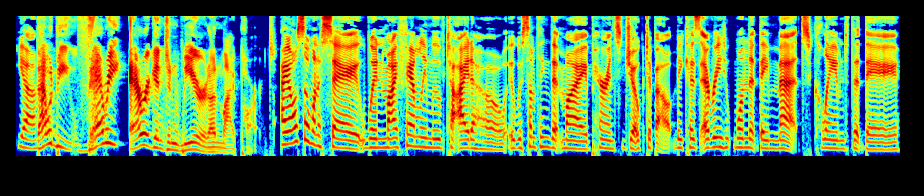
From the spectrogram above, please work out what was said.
Yeah. That would be very arrogant and weird on my part. I also want to say when my family moved to Idaho, it was something that my parents joked about because everyone that they met claimed that they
